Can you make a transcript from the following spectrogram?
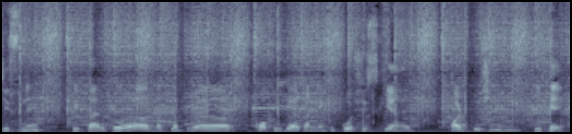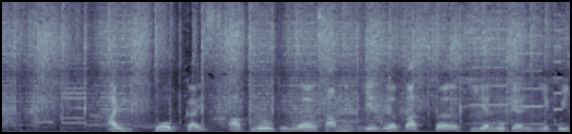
जिसने फ्री फायर को आ, मतलब कॉपी करने की कोशिश किया है और कुछ नहीं ठीक है? आई होप गाइस आप लोगों के सामने ये बात क्लियर हो गया है। ये कोई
